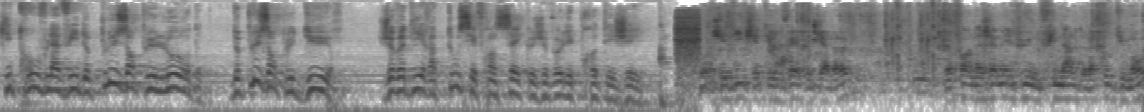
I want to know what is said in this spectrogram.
qui trouvent la vie de plus en plus lourde, de plus en plus dure, je veux dire à tous ces Français que je veux les protéger. J'ai dit que j'étais ouvert au dialogue. Enfin, on n'a jamais vu une finale de la Coupe du Monde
